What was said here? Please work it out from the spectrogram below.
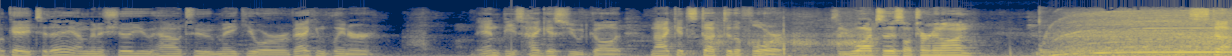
Okay, today I'm going to show you how to make your vacuum cleaner end piece, I guess you would call it, not get stuck to the floor. So you watch this, I'll turn it on. It's stuck,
